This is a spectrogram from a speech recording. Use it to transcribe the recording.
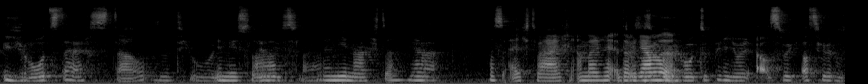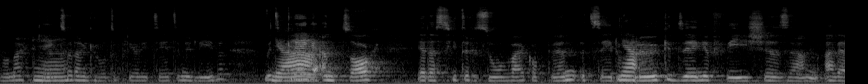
je grootste herstel zit gewoon in uw slaap. in je slaap. In die nachten. Ja. Ja, Dat is echt waar. En daar, daar dat is gaan we... een grote prioriteit. Als, we, als je er zo naar Ja. kijkt, zou dat een grote prioriteit in je leven moeten Ja. krijgen. En toch ja, dat schiet er zo vaak op in. Het zijn door Ja. leuke dingen, feestjes en allee,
